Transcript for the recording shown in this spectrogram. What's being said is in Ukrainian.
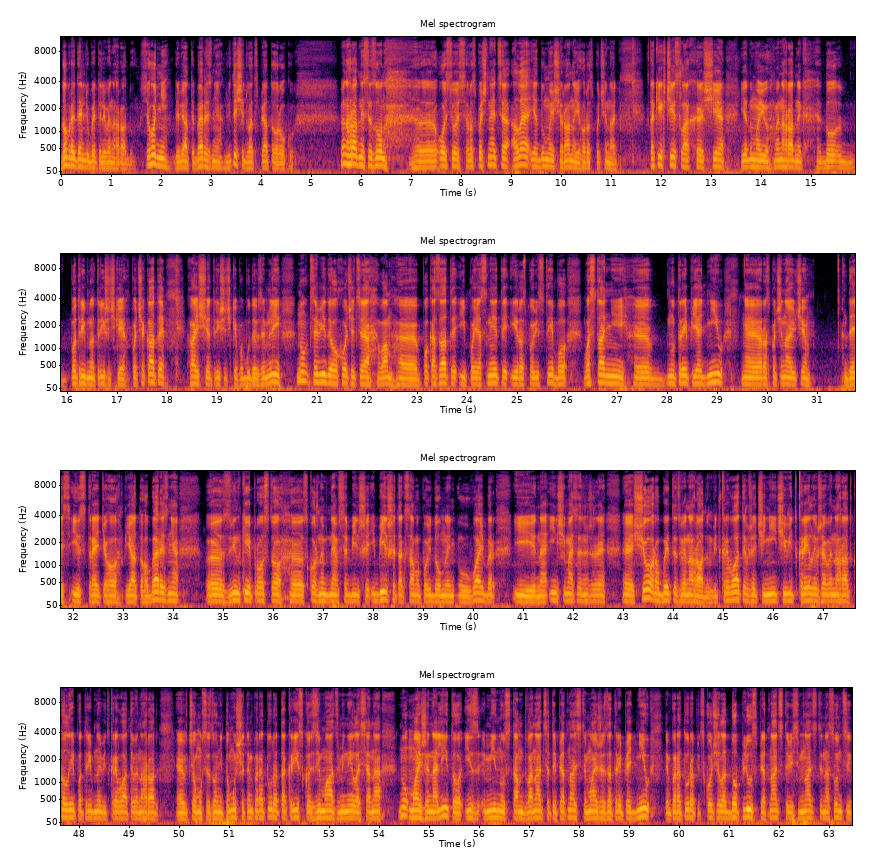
Добрий день, любителі винограду. Сьогодні 9 березня 2025 року. Виноградний сезон ось ось розпочнеться, але я думаю, ще рано його розпочинати. Таких числах ще, я думаю, виноградник до, потрібно трішечки почекати. Хай ще трішечки побуде в землі. Ну, це відео хочеться вам е, показати і пояснити, і розповісти, бо в останні е, ну, 3-5 днів, е, розпочинаючи десь із 3-5 березня. Е, Дзвінки просто е, з кожним днем все більше і більше. Так само повідомлень у Viber і на інші месенджери. Е, Що робити з виноградом? Відкривати вже чи ні? Чи відкрили вже виноград? Коли потрібно відкривати виноград в цьому сезоні? Тому що температура так різко, зима змінилася на ну майже на літо, із мінус там 12-15, майже за 3-5 днів температура підскочила до плюс 15-18 на сонці.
